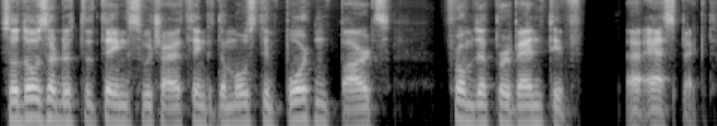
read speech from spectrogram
So those are the two things which I think the most important parts from the preventive uh, aspect.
